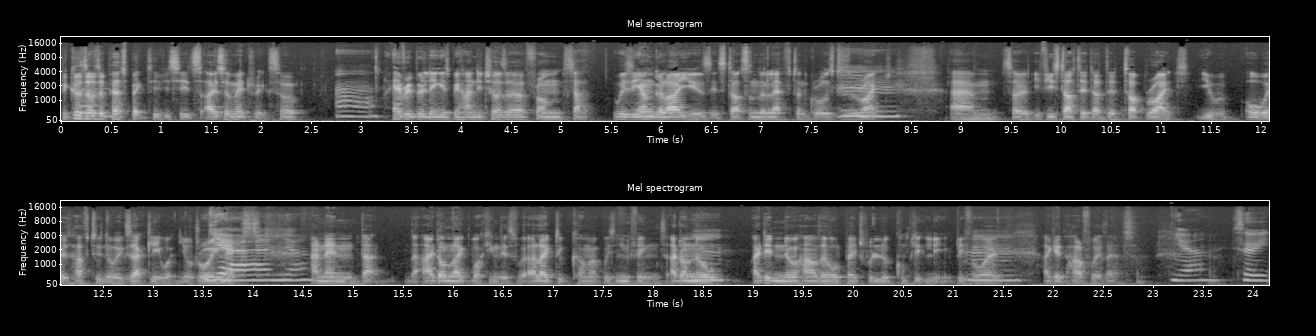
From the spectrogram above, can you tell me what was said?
Because of the Um. perspective, you see, it's isometric, so uh, every building is behind each other. From start with the angle I use, it starts on the left and grows to the right. Um, so if you started at the top right, you would always have to know exactly what you're drawing next. yeah, yeah. And then that, that I don't like working this way. I like to come up with new things. I don't know. Mm. I didn't know how the whole page would look completely before Mm, I, I get halfway there. So yeah. So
